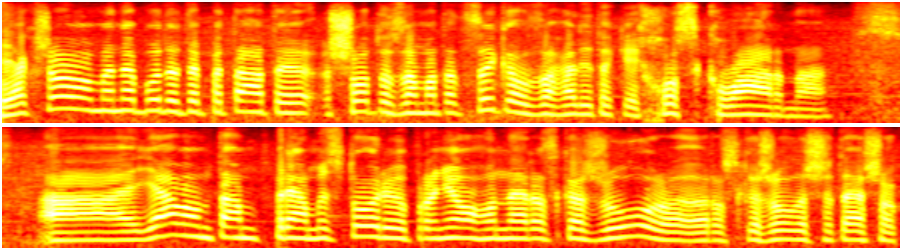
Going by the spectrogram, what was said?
Якщо ви мене будете питати, що то за мотоцикл взагалі такий Хоскварна, а я вам там прям історію про нього не розкажу. Розкажу лише те, що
